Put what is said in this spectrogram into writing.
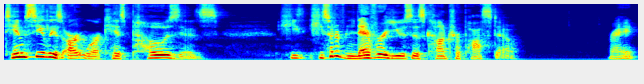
Tim Seeley's artwork, his poses, he he sort of never uses contrapposto, right?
